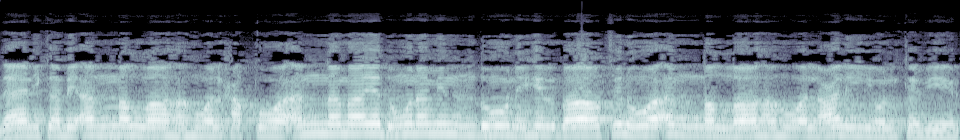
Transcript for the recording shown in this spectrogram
ذلك بأن الله هو الحق وأن ما يدون من دونه الباطل وأن الله هو العلي الكبير.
